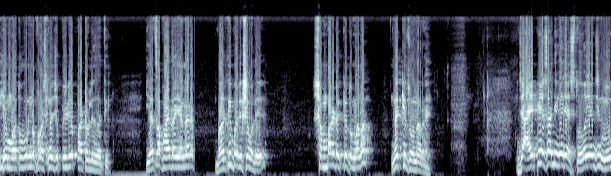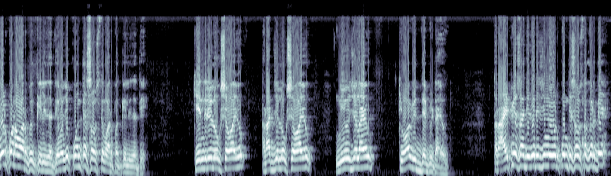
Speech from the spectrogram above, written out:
हे महत्त्वपूर्ण प्रश्नाचे पी डी एफ पाठवले जातील. याचा फायदा येणाऱ्या भरती परीक्षेमध्ये शंभर टक्के तुम्हाला नक्कीच होणार आहे. जे आय पी एस अधिकारी असतो यांची निवड कोणामार्फत केली जाते? म्हणजे कोणत्या संस्थेमार्फत केली जाते? केंद्रीय लोकसेवा आयोग राज्य लोकसेवा आयोग नियोजन आयोग किंवा विद्यापीठ आयोग. तर आय पी एस अधिकारीची निवड कोणती संस्था करते?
